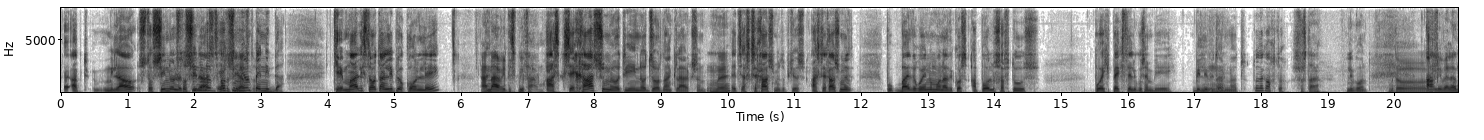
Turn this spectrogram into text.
ε, απ- μιλάω στο σύνολο Στο της σύνολο σειράς, της έχει παρουσίας μείον του. 50. Και μάλιστα όταν λείπει ο Conley, Ανάβει τη σπίθα μου. ας ξεχάσουμε ότι είναι ο Jordan Clarkson. Ναι. Έτσι, ας ξεχάσουμε το ποιος. Ας ξεχάσουμε που, by the way, είναι ο μοναδικός από όλους αυτούς που έχει παίξει τελικούς NBA, believe it Ναι. or not, το 18. Σωστά. Λοιπόν, Με το Αυ- Cleveland.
